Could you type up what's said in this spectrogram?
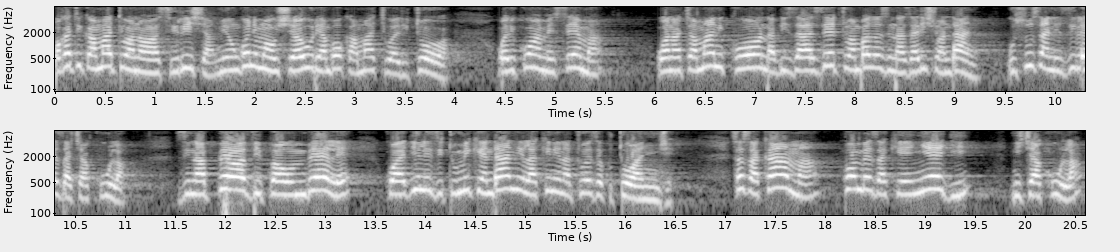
wakati kamati wanawasilisha, miongoni mwa ushauri ambao kamati walitoa, walikuwa wamesema wanatamani kuona bidhaa zetu ambazo zinazalishwa ndani hususan zile za chakula zinapewa vipaumbele kwa ajili zitumike ndani, lakini na tuweze kutoa nje. Sasa kama pombe za kienyeji ni chakula,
